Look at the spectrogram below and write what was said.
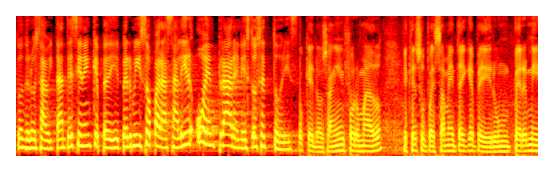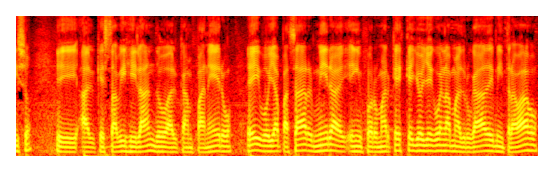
donde los habitantes tienen que pedir permiso para salir o entrar en estos sectores. Lo que nos han informado es que supuestamente hay que pedir un permiso eh, al que está vigilando, al campanero, hey, voy a pasar, mira, e informar que es que yo llego en la madrugada de mi trabajo,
